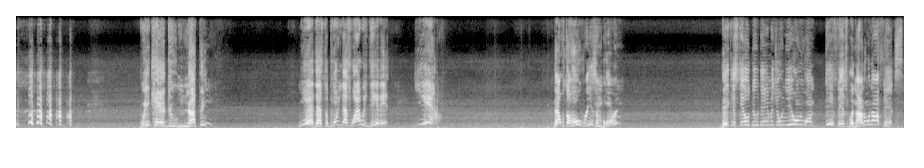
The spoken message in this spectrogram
we can't do nothing. Yeah, that's the point. That's why we did it. Yeah. That was the whole reason, Born. They can still do damage on you on, defense, but not on offense.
